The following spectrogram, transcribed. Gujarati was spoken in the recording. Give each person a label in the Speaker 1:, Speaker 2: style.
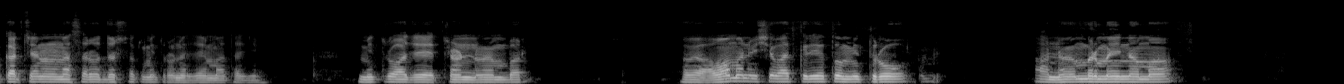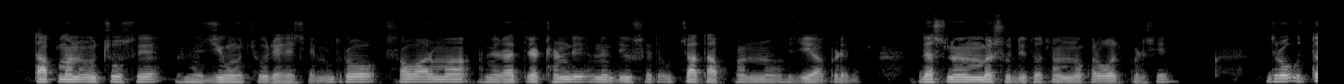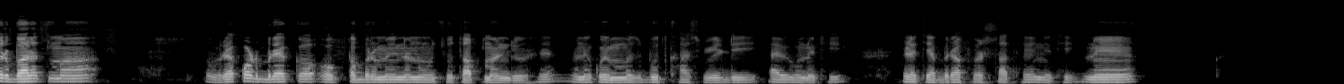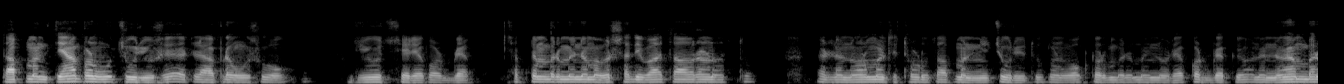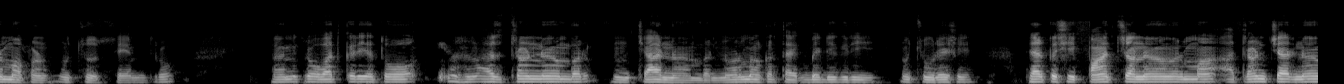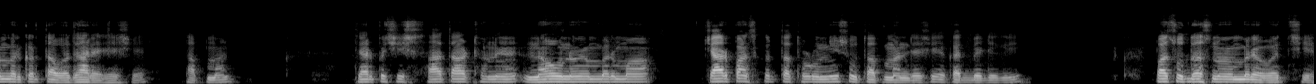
Speaker 1: નમસ્કાર ચેનલના સર્વ દર્શક મિત્રોને જય માતાજી. મિત્રો, આજે ત્રણ નવેમ્બર. હવે હવામાન વિશે વાત કરીએ તો મિત્રો, આ નવેમ્બર મહિનામાં તાપમાન ઊંચું છે અને જીવ ઊંચું રહે છે. મિત્રો, સવારમાં અને રાત્રે ઠંડી અને દિવસે ઊંચા તાપમાનનો જીવ આપણે દસ નવેમ્બર સુધી તો સામનો કરવો જ પડશે. મિત્રો, ઉત્તર ભારતમાં રેકોર્ડ બ્રેક ઓક્ટોબર મહિનાનું ઊંચું તાપમાન રહ્યું છે અને કોઈ મજબૂત ખાસ વીડી આવ્યું નથી. એટલે ત્યાં બરફ વરસાદ થઈ નથી ને તાપમાન ત્યાં પણ ઊંચું રહ્યું છે એટલે આપણે ઊંચું રહ્યું જ છે રેકોર્ડ બ્રેક. સપ્ટેમ્બર મહિનામાં વરસાદી વાતાવરણ હતું એટલે નોર્મલથી થોડું તાપમાન નીચું રહ્યું હતું, પણ ઓક્ટોબર મહિનો રેકોર્ડ બ્રેક રહ્યો અને નવેમ્બરમાં પણ ઊંચું જ છે મિત્રો. હવે મિત્રો વાત કરીએ તો આજ ત્રણ નવેમ્બર ચાર નવેમ્બર નોર્મલ કરતાં એક બે ડિગ્રી ઊંચું રહેશે. ત્યાર પછી પાંચ છ નવેમ્બરમાં આ ત્રણ ચાર નવેમ્બર કરતાં વધારે રહેશે તાપમાન. ત્યાર પછી સાત આઠ અને નવ નવેમ્બરમાં ચાર પાંચ કરતાં થોડું નીચું તાપમાન રહેશે, એકાદ બે ડિગ્રી. પાછું દસ નવેમ્બરે વધશે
